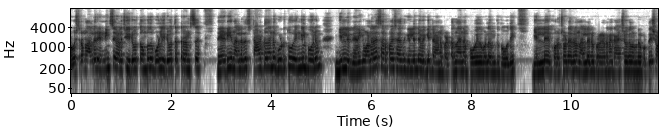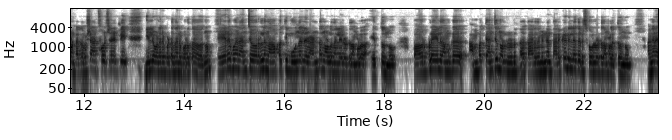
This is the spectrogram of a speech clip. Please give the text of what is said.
രോഹിത് ശർമ്മ നല്ലൊരു ഇന്നിങ്സ് കളിച്ചു ഇരുപത്തി ഒമ്പത് ബോളിൽ ഇരുപത്തെട്ട് റൺസ് നേടി നല്ലൊരു സ്റ്റാർട്ട് തന്നെ കൊടുത്തു എങ്കിൽ പോലും ഗില്ല് എനിക്ക് വളരെ സർപ്രൈസ് ആയത് ഗില്ലിന്റെ വിക്കറ്റ് ആണ്. പെട്ടെന്ന് തന്നെ പോയതുപോലെ നമുക്ക് തോന്നി. ഗില്ല് കുറച്ചുകൂടെ ഒരു നല്ലൊരു പ്രകടനം കാഴ്ചവെക്കുന്നുള്ളൊരു പ്രതീക്ഷ ഉണ്ടായിരുന്നു. പക്ഷെ അൺഫോർച്ചുനേറ്റ്ലി ഗില്ല് വളരെ പെട്ടെന്ന് തന്നെ പുറത്താകുന്നു. ഏഴ് പോയിന്റ് അഞ്ച് ഓവറിൽ നാൽപ്പത്തി മൂന്നിന് രണ്ടെന്നുള്ള നിലയിലോട്ട് നമ്മൾ എത്തുന്നു. പവർ പ്ലേയിൽ നമുക്ക് അമ്പത്തി അഞ്ച് എന്നുള്ള താരതമ്യം തരക്കേടില്ലാത്ത ഒരു സ്കോറിലോട്ട് നമ്മൾ എത്തുന്നു. അങ്ങനെ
